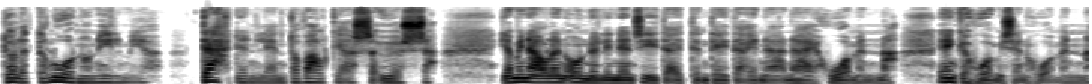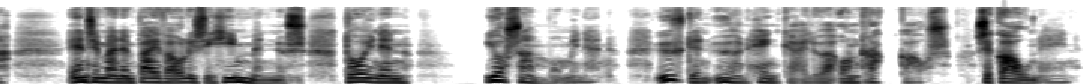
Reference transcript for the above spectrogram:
Te olette luonnon ilmiö, tähdenlento valkeassa yössä, ja minä olen onnellinen siitä, etten teitä enää näe huomenna, enkä huomisen huomenna. Ensimmäinen päivä olisi himmennys, toinen jo sammuminen. Yhden yön henkäilyä on rakkaus, se kaunein.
